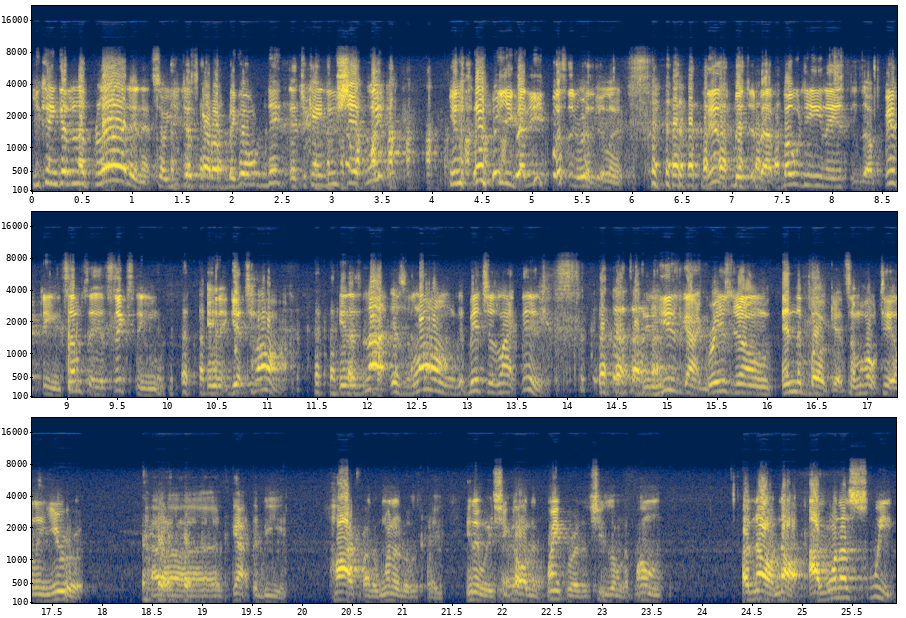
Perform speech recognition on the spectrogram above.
you can't get enough blood in it, so you just got a big old dick that you can't do shit with. You know what I mean? You got to eat pussy with your This bitch about 14 inches or 15, some say it's 16, and it gets hard. And it's not as long, the bitch is like this. And he's got Grace Jones in the book at some hotel in Europe. Uh, it's got to be Hartford or one of those places. Anyway, she called in Frankfurt and she's on the phone. Oh, no, no, I want a suite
